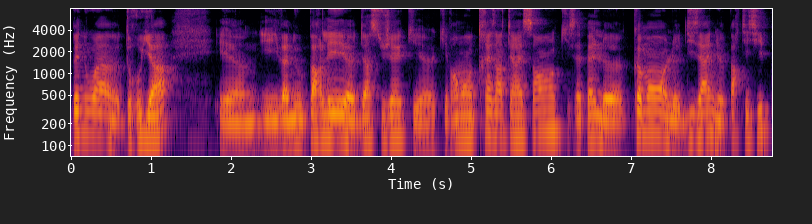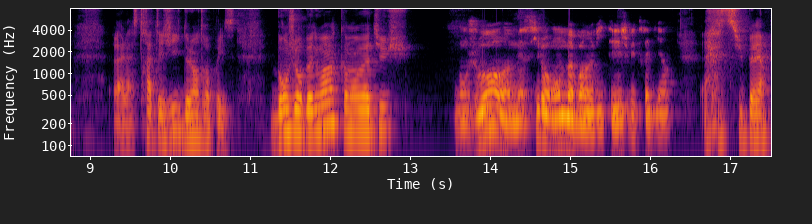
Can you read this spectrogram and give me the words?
Benoît Drouillat. Et, il va nous parler d'un sujet qui est, vraiment très intéressant, qui s'appelle comment le design participe à la stratégie de l'entreprise. Bonjour Benoît, comment vas-tu? Bonjour, merci Laurent de m'avoir invité, je vais très bien. Super.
